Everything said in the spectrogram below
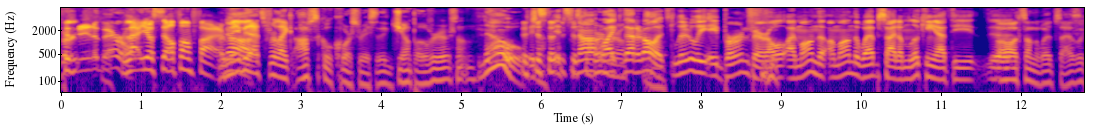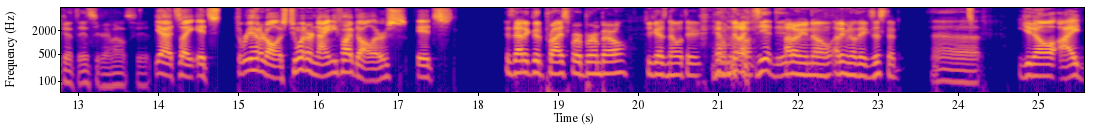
burn it in a barrel. Light yourself on fire. Or maybe that's for like obstacle course races. They jump over it or something. No, It's it's, just a- it's, it's just a not burn like barrel. that at all. It's literally a burn barrel. I'm on the I'm on the website. I'm looking at the, the oh, it's on the website. I was looking at the Instagram. I don't see it. yeah. It's like it's three hundred dollars, two hundred ninety five dollars. It's Is that a good price for a burn barrel? Do you guys know what they? I have no idea, dude. I don't even know. I didn't even know they existed. Uh, you know I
